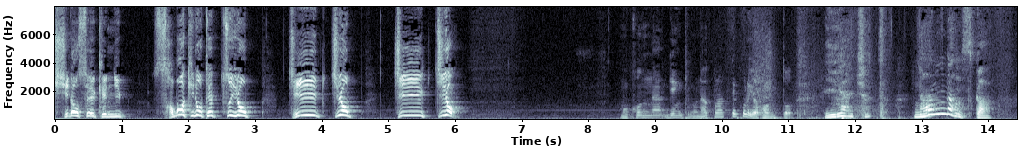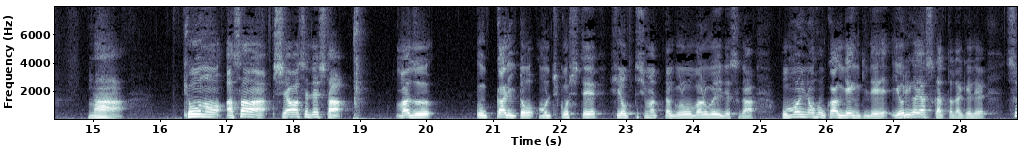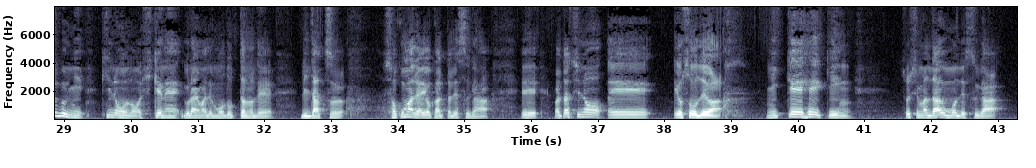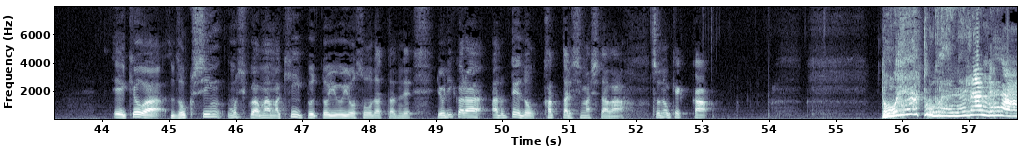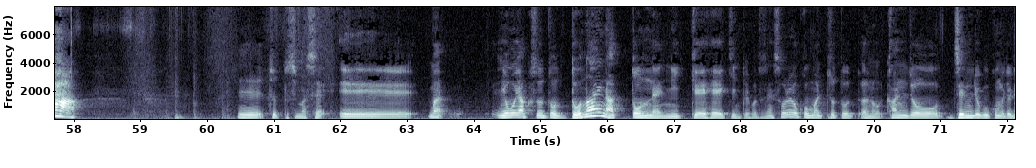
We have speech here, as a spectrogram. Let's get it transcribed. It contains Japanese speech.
岸田政権に裁きの鉄槌を、じーくじよ、じーくじよ。もうこんな元気もなくなってくるよ本当。いやちょっと何なんすか？なあ。今日の朝は幸せでした。まずうっかりと持ち越して拾ってしまったグローバルウェイですが思いのほか元気でよりが安かっただけですぐに昨日の引け値ぐらいまで戻ったので離脱。そこまでは良かったですが、えー私の、えー予想では日経平均そしてまあダウもですが、えー今日は続伸もしくはまあまあキープという予想だったんでよりからある程度勝ったりしましたがその結果どれだとれだえー、ちょっとすいません。えー、まあ要約すると「どないなっとんねん日経平均」ということですね。それをこう、まあ、ちょっとあの感情を全力込めて「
